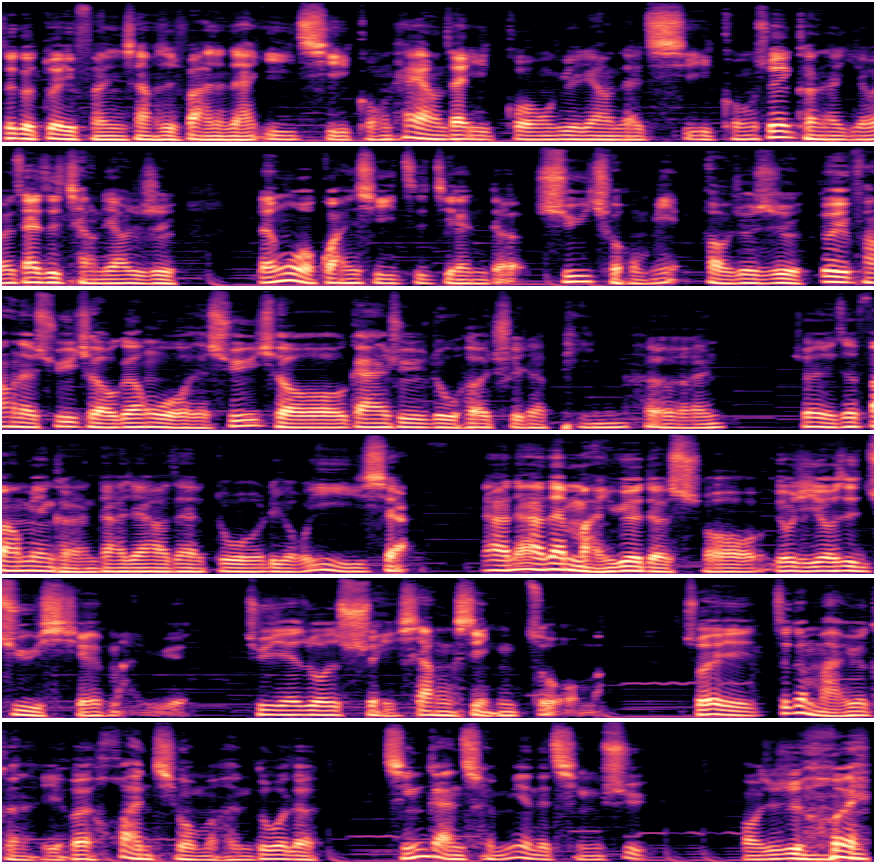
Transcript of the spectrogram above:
这个对分相是发生在一七宫，太阳在一宫，月亮在七宫，所以可能也会再次强调，就是人我关系之间的需求面哦，就是对方的需求跟我的需求该去如何取得平衡，所以这方面可能大家要再多留意一下。那大家在满月的时候，尤其又是巨蟹满月。巨蟹座是水象星座嘛，所以这个满月可能也会唤起我们很多的情感层面的情绪哦，就是会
